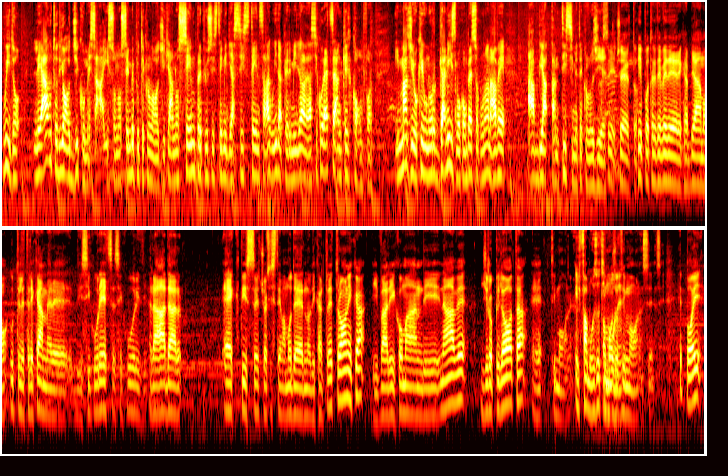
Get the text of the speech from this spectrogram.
Guido, le auto di oggi, come sai, sono sempre più tecnologiche, hanno sempre più sistemi di assistenza alla guida per migliorare la sicurezza e anche il comfort. Immagino che un organismo complesso come una nave abbia tantissime tecnologie. Sì, certo. Qui potrete vedere che abbiamo tutte le telecamere di sicurezza e security, radar, ECTIS, cioè sistema moderno di carta elettronica, i vari comandi nave, giropilota e timone. Il famoso timone. Il famoso timone, sì, sì. E poi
